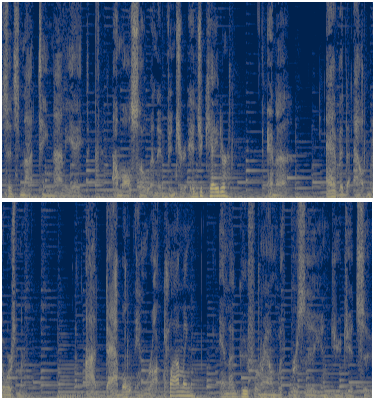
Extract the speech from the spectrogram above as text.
since 1998. I'm also an adventure educator and an avid outdoorsman. I dabble in rock climbing, and I goof around with Brazilian Jiu Jitsu.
